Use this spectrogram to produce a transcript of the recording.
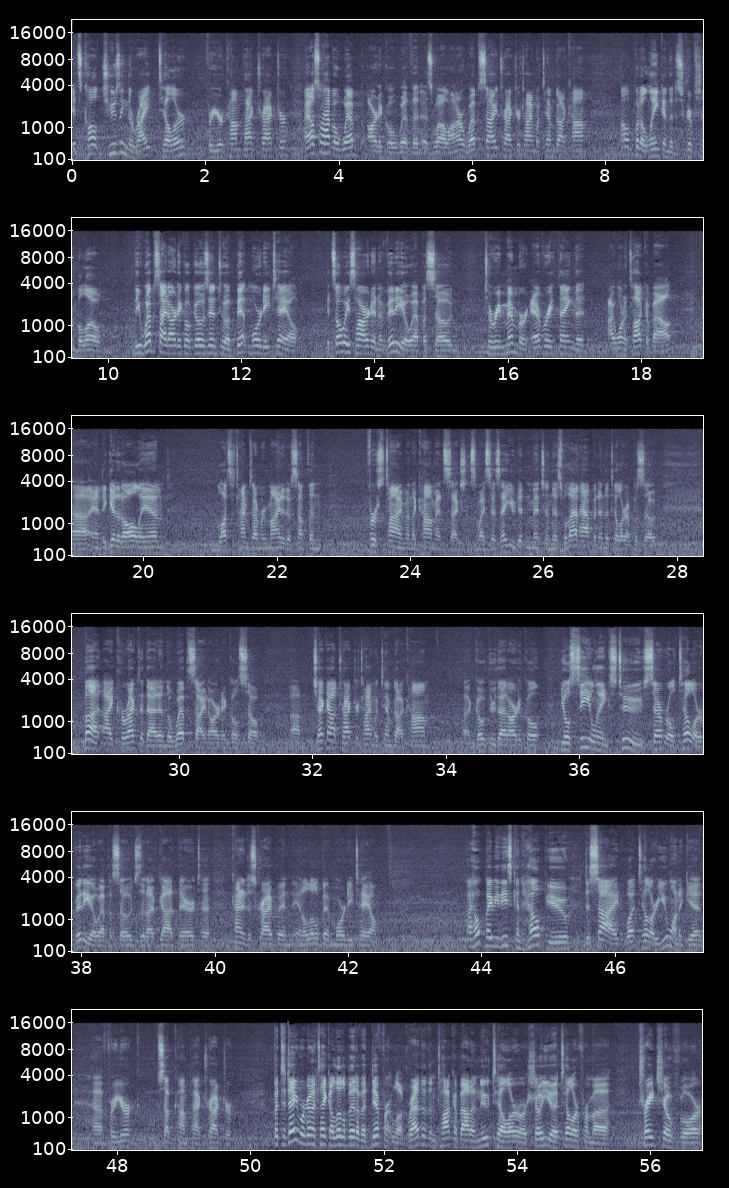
it's called Choosing the Right Tiller for Your Compact Tractor. I also have a web article with it as well on our website, tractortimewithtim.com. I'll put a link in the description below. The website article goes into a bit more detail. It's always hard in a video episode to remember everything that I want to talk about uh, and to get it all in. Lots of times I'm reminded of something first time in the comments section. Somebody says, hey, you didn't mention this. Well, that happened in the tiller episode. But I corrected that in the website article. So um, check out tractortimewithtim.com. Uh, go through that article. You'll see links to several tiller video episodes that I've got there to kind of describe in, in a little bit more detail. I hope maybe these can help you decide what tiller you want to get uh, for your subcompact tractor. But today we're going to take a little bit of a different look. Rather than talk about a new tiller or show you a tiller from a trade show floor,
